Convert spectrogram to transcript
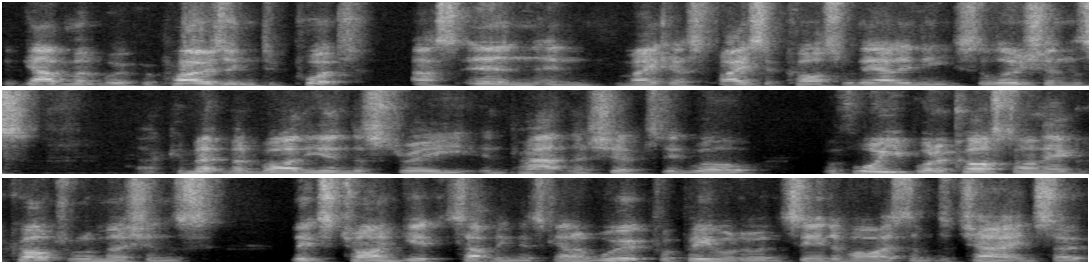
the government were proposing to put us in and make us face a cost without any solutions. A commitment by the industry in partnership said, well, before you put a cost on agricultural emissions, let's try and get something that's going to work for people to incentivize them to change. So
